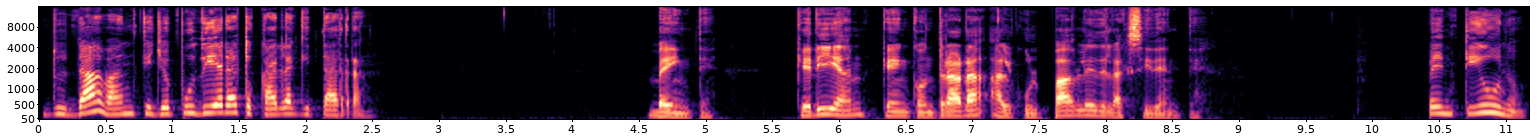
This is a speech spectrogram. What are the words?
Dudaban que yo pudiera tocar la guitarra. 20. Querían que encontrara al culpable del accidente. 21.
